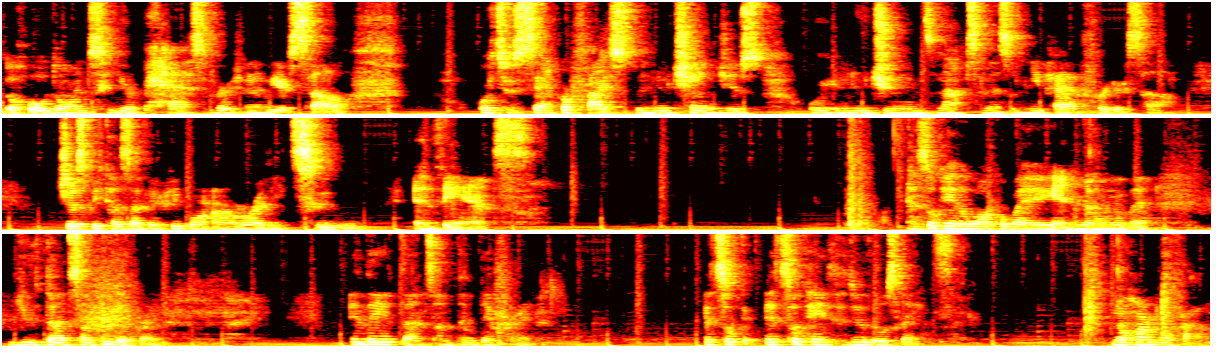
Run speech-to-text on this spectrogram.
to hold on to your past version of yourself or to sacrifice the new changes or your new dreams and optimism you have for yourself just because other people aren't ready to advance. It's okay to walk away and know that you've done something different and they've done something different. It's okay, it's okay to do those things. No harm, no foul.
